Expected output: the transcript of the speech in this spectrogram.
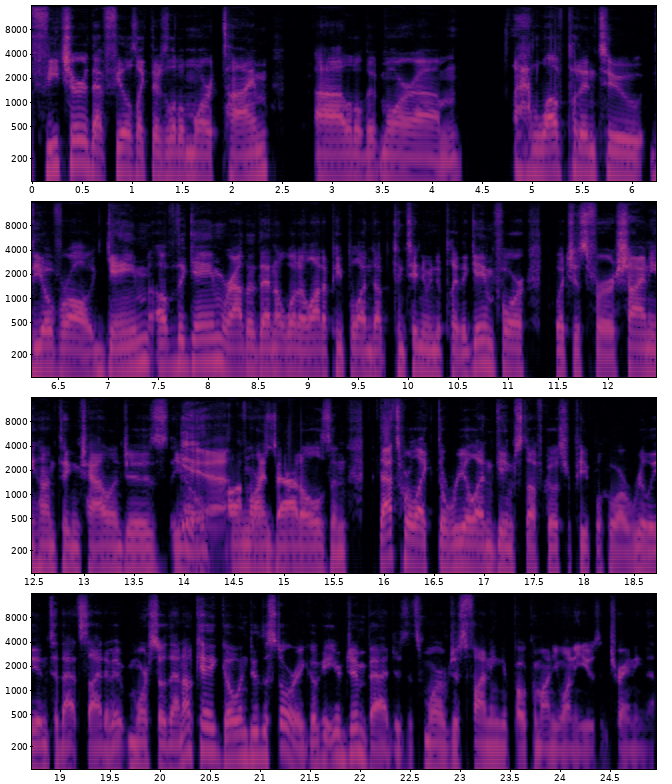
feature that feels like there's a little more time, uh, a little bit more um, I love put into the overall game of the game rather than what a lot of people end up continuing to play the game for, which is for shiny hunting challenges, you Yeah, know, online battles, and that's where like the real end game stuff goes for people who are really into that side of it more so than okay, go and do the story, go get your gym badges. It's more of just finding your Pokemon you want to use and training them.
